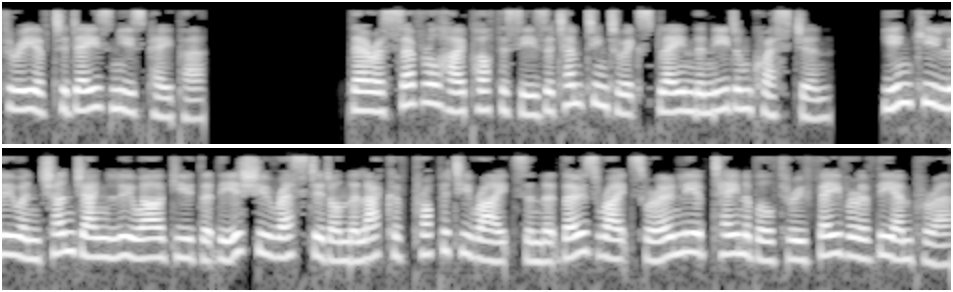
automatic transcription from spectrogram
3 of today's newspaper. There are several hypotheses attempting to explain the Needham question. Yingqi Lu and Chunjiang Lu argued that the issue rested on the lack of property rights and that those rights were only obtainable through favor of the emperor.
